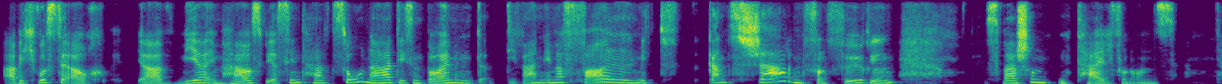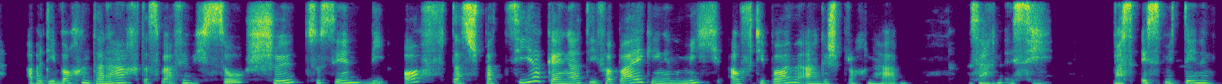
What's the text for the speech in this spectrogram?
Aber ich wusste auch, ja, wir im Haus, wir sind halt so nah diesen Bäumen, die waren immer voll mit ganz Scharen von Vögeln. Es war schon ein Teil von uns. Aber die Wochen danach, das war für mich so schön zu sehen, wie oft das Spaziergänger, die vorbeigingen, mich auf die Bäume angesprochen haben. Und sagen, sie, was ist mit denen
